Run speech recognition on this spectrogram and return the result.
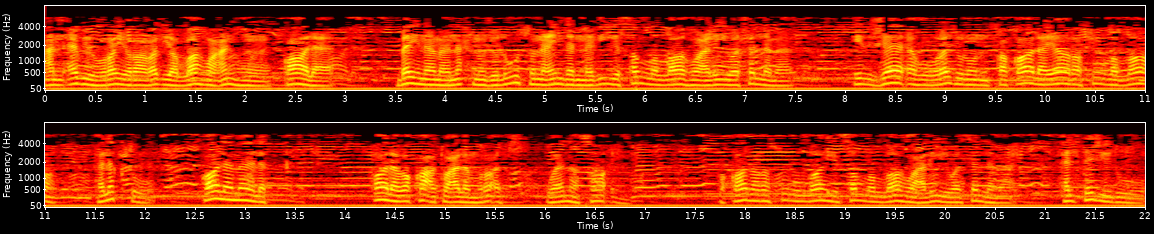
عن أبي هريرة رضي الله عنه قال بينما نحن جلوس عند النبي صلى الله عليه وسلم إذ جاءه رجل فقال يا رسول الله هلكت؟ قال ما لك؟ قال وقعت على امرأتي وأنا صائم. فقال رسول الله صلى الله عليه وسلم هل تجد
